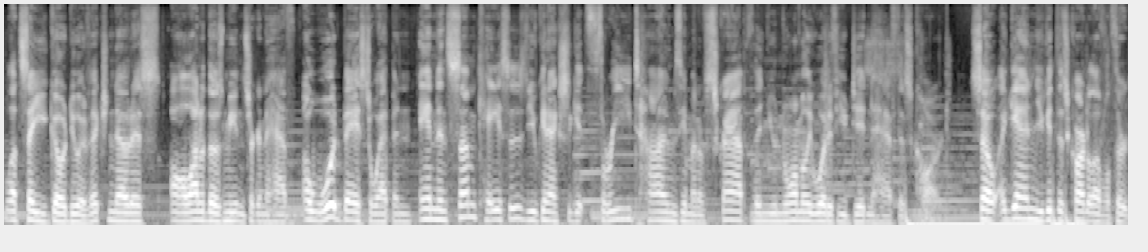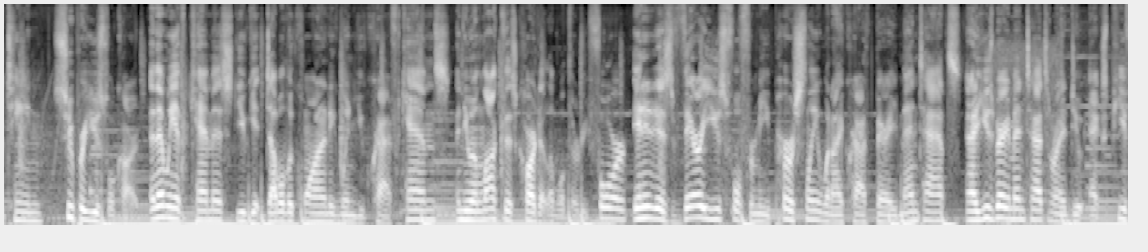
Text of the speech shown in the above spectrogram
let's say you go do eviction notice, a lot of those mutants are going to have a wood-based weapon, and in some cases you can actually get three times the amount of scrap than you normally would if you didn't have this card. So again, you get this card at level 13, super useful card. And then we have Chemist, you get double the quantity when you craft chems, and you unlock this card at level 34, and it is very useful for me personally when I craft berry mentats. And I use berry mentats when I do XP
